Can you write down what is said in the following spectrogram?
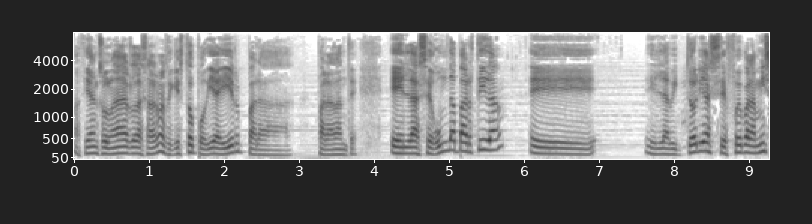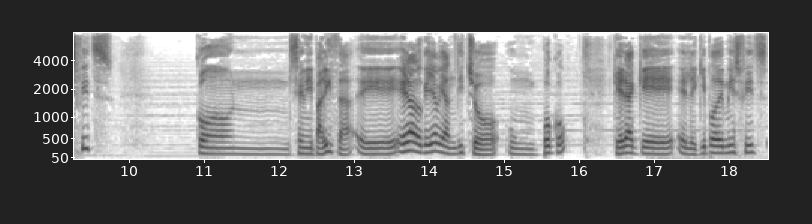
hacían sonar las alarmas de que esto podía ir para, para adelante. En la segunda partida, eh, la victoria se fue para Misfits con semipaliza. Eh, era lo que ya habían dicho un poco, que era que el equipo de Misfits,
